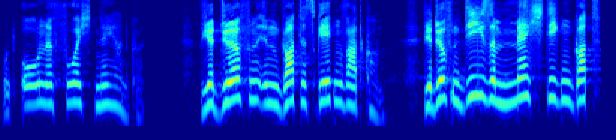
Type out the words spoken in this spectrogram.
und ohne Furcht nähern können. Wir dürfen in Gottes Gegenwart kommen. Wir dürfen diesem mächtigen Gott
